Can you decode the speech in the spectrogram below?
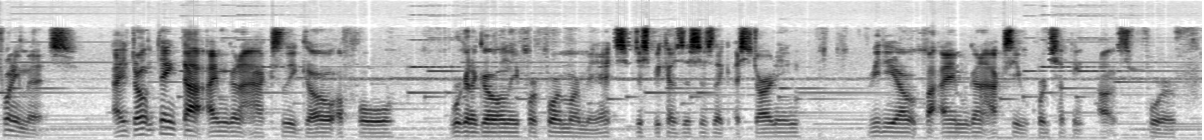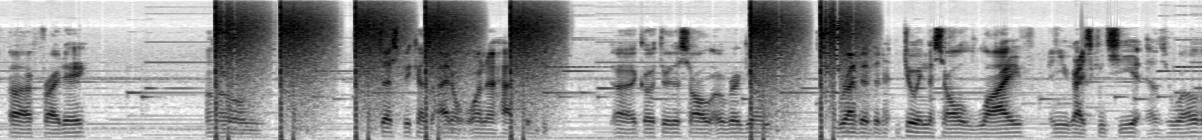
20 minutes. I don't think that I'm gonna actually go a full we're gonna go only for four more minutes just because this is like a starting video but I'm gonna actually record something else for uh, Friday um, just because I don't want to have to uh, go through this all over again rather than doing this all live and you guys can see it as well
